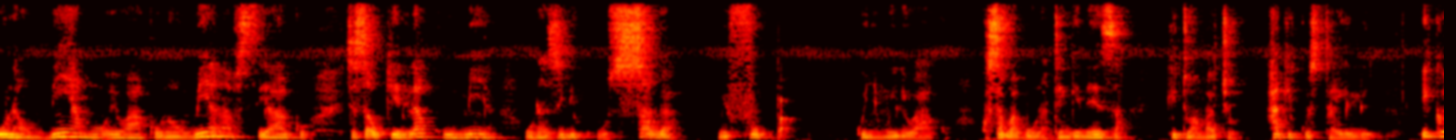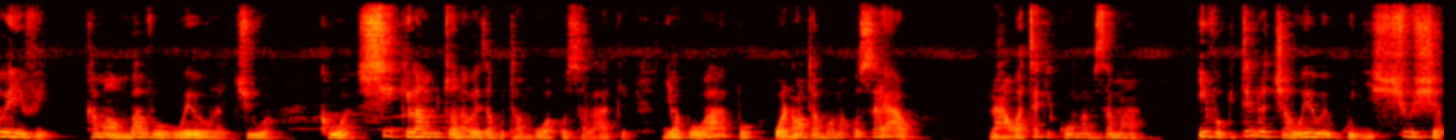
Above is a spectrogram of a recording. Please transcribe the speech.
unaumia moyo wako unaumia nafsi yako. Sasa ukiendelea kuumia unazidi kusaga mifupa kwenye mwili wako kwa sababu unatengeneza kitu ambacho hakikustahili. Iko hivi kama ambavyo wewe unajua kuwa si kila mtu anaweza kutambua kosa lake. Japo wapo wanaotambua makosa yao na hawataki kuomba msamaha hivyo kitendo cha wewe kujishusha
